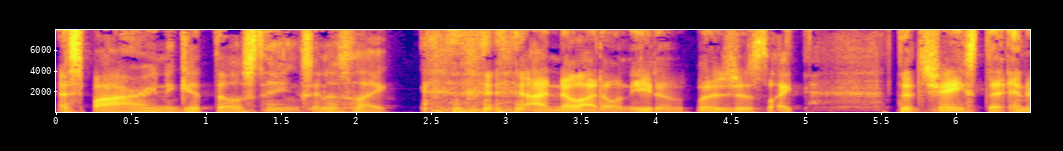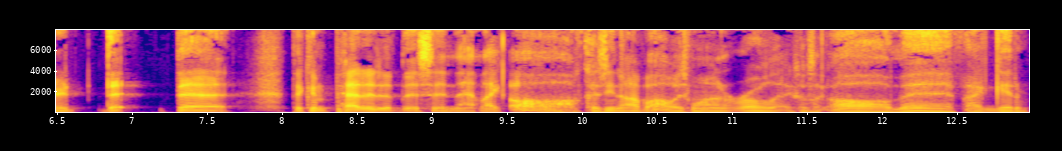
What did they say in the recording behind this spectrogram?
aspiring to get those things. And it's like, I know I don't need them, but it's just like the chase, the inner, the, the, the competitiveness in that. Like, oh, cause you know, I've always wanted a Rolex. I was like, oh man, if I get a,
